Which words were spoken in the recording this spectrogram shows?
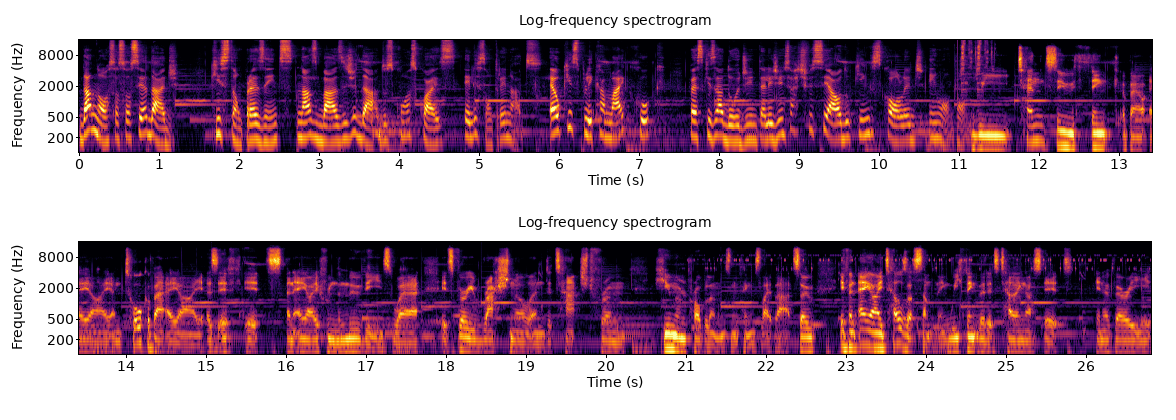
da nossa sociedade, que estão presentes nas bases de dados com as quais eles são treinados. É o que explica Mike Cook pesquisador de inteligência artificial do King's College em Londres. We tend to think about AI and talk about AI as if it's an AI from the movies where it's very rational and detached from human problems and things like that. So if an AI tells us something, we think that it's telling us it in a very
